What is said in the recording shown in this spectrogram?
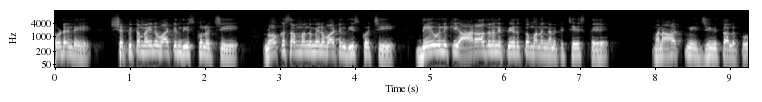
చూడండి శపితమైన వాటిని తీసుకొని వచ్చి లోక సంబంధమైన వాటిని తీసుకొచ్చి దేవునికి ఆరాధన అనే పేరుతో మనం కనుక చేస్తే మన ఆత్మీయ జీవితాలకు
